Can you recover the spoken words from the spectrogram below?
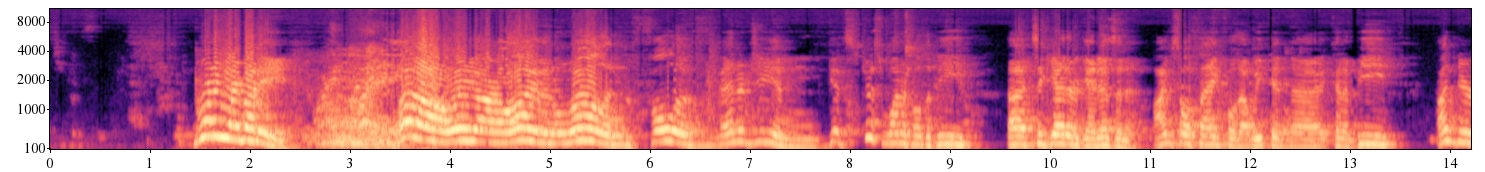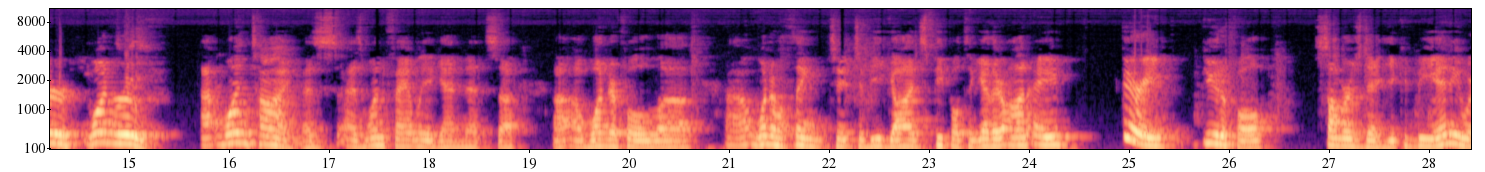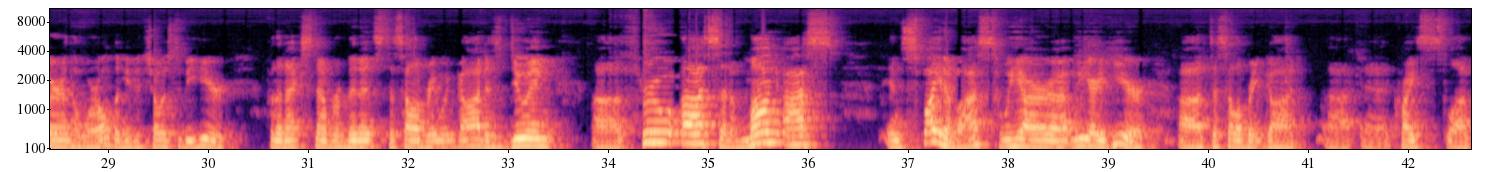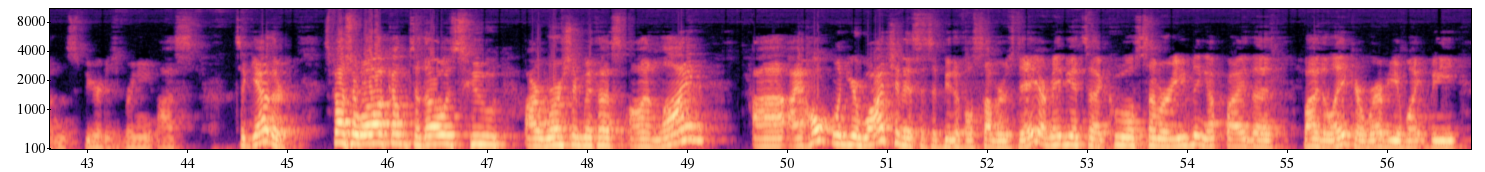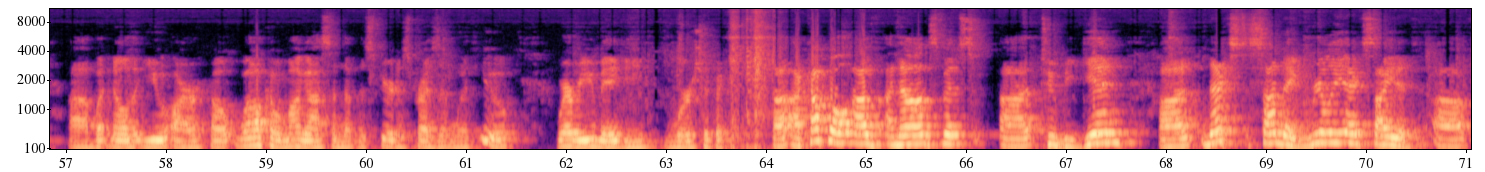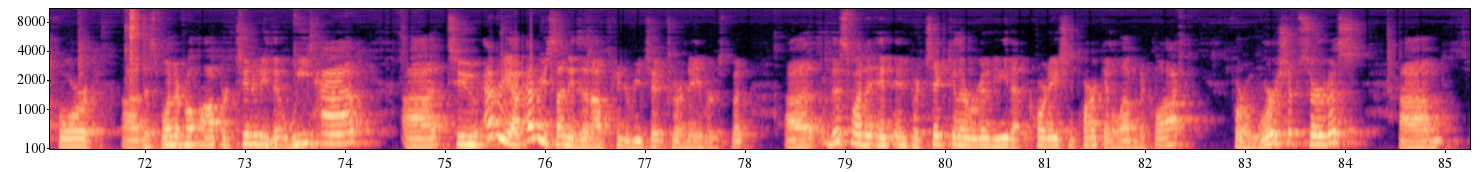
Good morning, everybody. Good morning. Oh, we are alive and well and full of energy, and it's just wonderful to be uh, together again, isn't it? I'm so thankful that we can uh, kind of be under one roof at one time as as one family again. That's uh, a wonderful, uh, uh, wonderful thing to to be God's people together on a very beautiful summer's day. You could be anywhere in the world, and you chose to be here for the next number of minutes to celebrate what God is doing uh, through us and among us. In spite of us, we are uh, we are here uh, to celebrate God. Uh, Christ's love and the Spirit is bringing us together. Special welcome to those who are worshiping with us online. Uh, I hope when you're watching this, it's a beautiful summer's day, or maybe it's a cool summer evening up by the by the lake or wherever you might be. Uh, but know that you are uh, welcome among us, and that the Spirit is present with you wherever you may be worshiping. Uh, a couple of announcements uh, to begin. Uh, next Sunday, really excited for this wonderful opportunity that we have to every every Sunday is an opportunity to reach out to our neighbors, but uh, this one in, in, particular, we're going to meet at Coronation Park at 11 o'clock for a worship service. Um,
